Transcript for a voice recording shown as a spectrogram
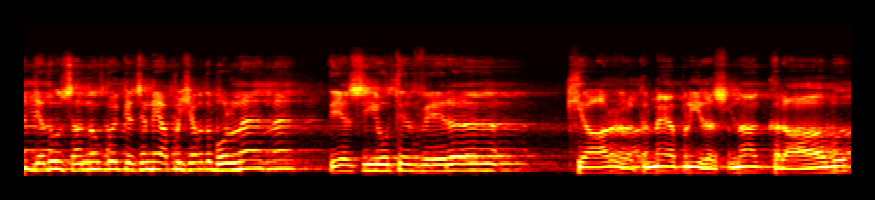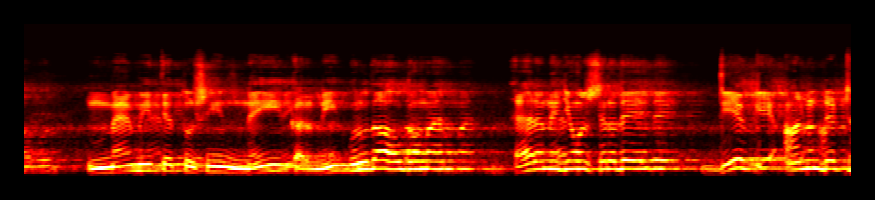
ਜਦੋਂ ਸਾਨੂੰ ਕੋਈ ਕਿਸੇ ਨੇ ਅਪ ਸ਼ਬਦ ਬੋਲਣਾ ਹੈ, ਤੇ ਅਸੀਂ ਉੱਥੇ ਫਿਰ ਖਿਆਲ ਰੱਖਣਾ ਆਪਣੀ ਰਸਨਾ ਖਰਾਬ ਮੈਂ ਵੀ ਤੇ ਤੁਸੀਂ ਨਹੀਂ ਕਰਨੀ। ਗੁਰੂ ਦਾ ਹੁਕਮ ਹੈ ਐਰਨ ਜਿਉ ਸਿਰ ਦੇ ਦੇਖ ਕੇ ਅਨਡਿਠ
